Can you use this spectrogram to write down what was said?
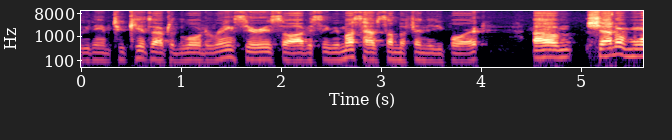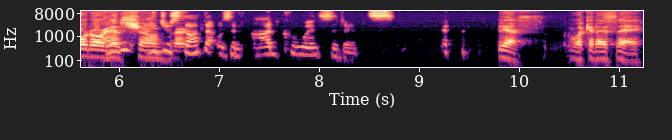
we named two kids after the Lord of the Rings series, so obviously we must have some affinity for it. Um, Shadow of Mordor has shown. I just very- thought that was an odd coincidence. Yes. What can I say?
